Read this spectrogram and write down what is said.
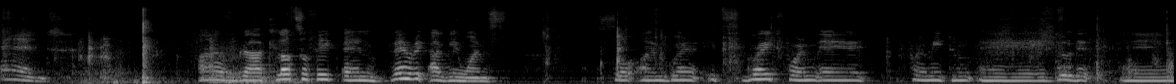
And I've got lots of it and very ugly ones. So I'm going it's great for me for me to uh, do the uh,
